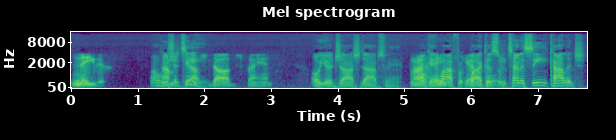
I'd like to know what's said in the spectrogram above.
Neither. Oh, who's I'm your a team? Josh Dobbs fan. Oh, you're a Josh Dobbs fan. I okay, why? For, why? Because from Tennessee college.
